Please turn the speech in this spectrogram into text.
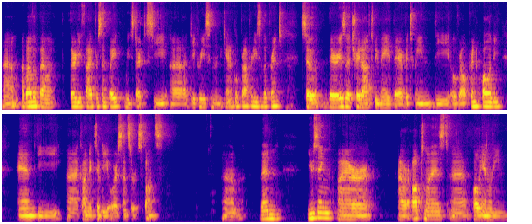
Um, above about 35% weight, we start to see a decrease in the mechanical properties of the print. So there is a trade-off to be made there between the overall print quality and the uh, conductivity or sensor response. Um, then using our, our optimized uh, polyaniline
